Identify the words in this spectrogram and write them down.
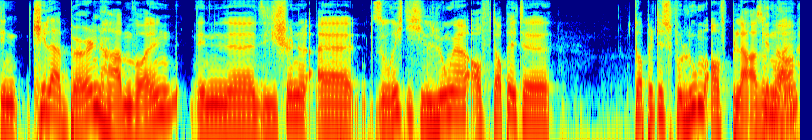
den Killer Burn haben wollen, den, äh, die schöne, äh, so richtig Lunge auf doppelte, doppeltes Volumen aufblasen Genau. wollen.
